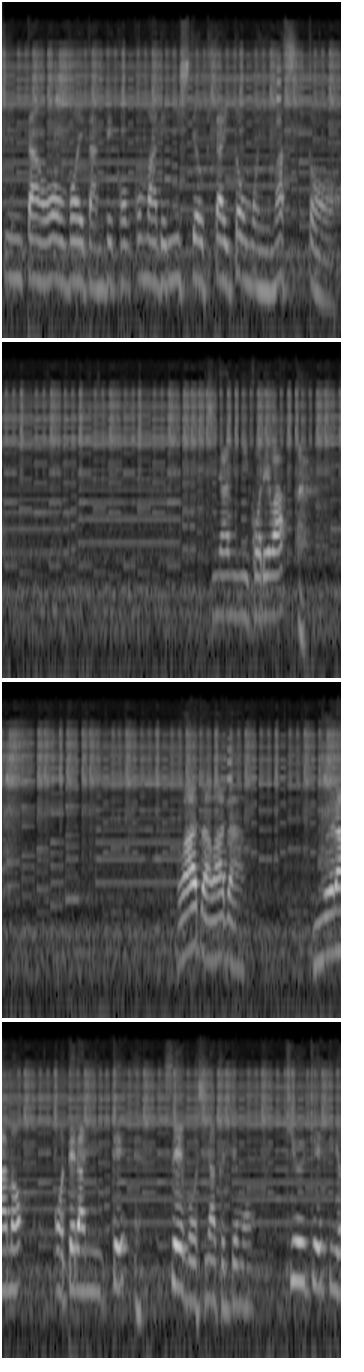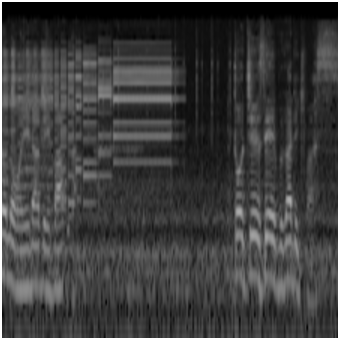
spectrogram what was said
金丹を覚えたんでここまでにしておきたいと思いますと。ちなみにこれはわざわざ村のお寺に行ってセーブをしなくても休憩っていうのを選べば途中セーブができます。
